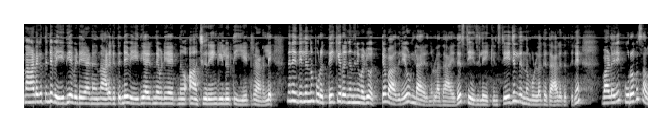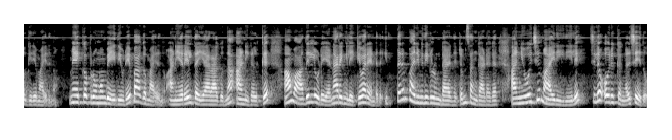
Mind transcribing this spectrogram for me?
നാടകത്തിന്റെ വേദി എവിടെയാണ്? നാടകത്തിന്റെ വേദിയായിരുന്നു എവിടെയായിരുന്നു? ആ ചിറയൻകീഴിലൊരു തിയേറ്റർ ആണല്ലേ? എന്നാൽ ഇതിൽ നിന്നും പുറത്തേക്ക് ഇറങ്ങുന്നതിന് വഴി ഒറ്റ വാതിലേ ഉണ്ടായിരുന്നുള്ളൂ. അതായത് സ്റ്റേജിലേക്കും സ്റ്റേജിൽ നിന്നുമുള്ള ഗതാഗതത്തിന് വളരെ കുറവ് സൗകര്യമായിരുന്നു. മേക്കപ്പ് റൂമും വേദിയുടെ ഭാഗമായിരുന്നു. അണിയറയിൽ തയ്യാറാകുന്ന അണികൾക്ക് ആ വാതിലിലൂടെയാണ് അരങ്ങിലേക്ക് വരേണ്ടത്. ഇത്തരം പരിമിതികൾ ഉണ്ടായിരുന്നിട്ടും സംഘാടകർ അനുയോജ്യമായ രീതിയിൽ ചില ഒരുക്കങ്ങൾ ചെയ്തു.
